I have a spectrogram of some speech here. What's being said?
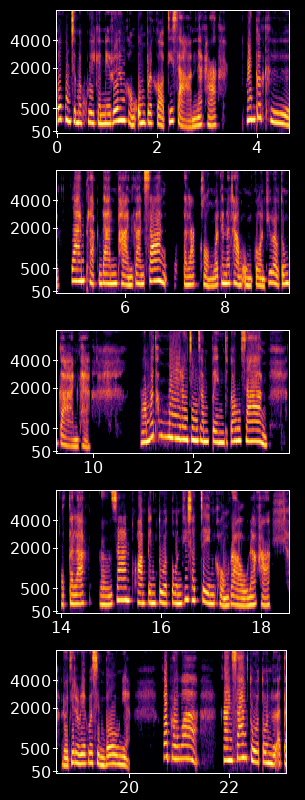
ก็คงจะมาคุยกันในเรื่องขององค์ประกอบที่3นะคะ นั่นก็คือการผลักดันผ่านการสร้างอัตลักษณ์ของวัฒนธรรมองค์กรที่เราต้องการค่ะถามว่าทำไมเราจึงจำเป็นจะต้องสร้างอัตลักษณ์ หรือสร้างความเป็นตัวตนที่ชัดเจนของเรานะคะ หรือที่เราเรียกว่า symbol เนี่ยก็เพราะว่า การสร้างตัวตนหรืออัต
